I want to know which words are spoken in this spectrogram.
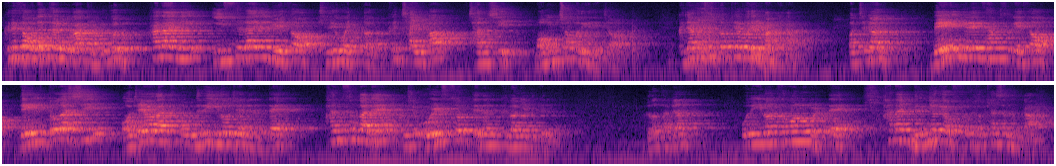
그래서 오늘 결과가 결국은 하나님이 이스라엘을 위해서 주려고 했던 그 자유가 잠시 멈춰버리게 되죠. 그냥 스톱해버리고 맙니다. 어쩌면 매일의 삶 속에서 내일 또다시 어제와 같은 오늘이 이루어져야 되는데 한순간에 그것이 그런 일들 그렇다면 오늘 이런 상황을 볼 때 하나님 능력이 없어서 그렇게 하셨는가?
